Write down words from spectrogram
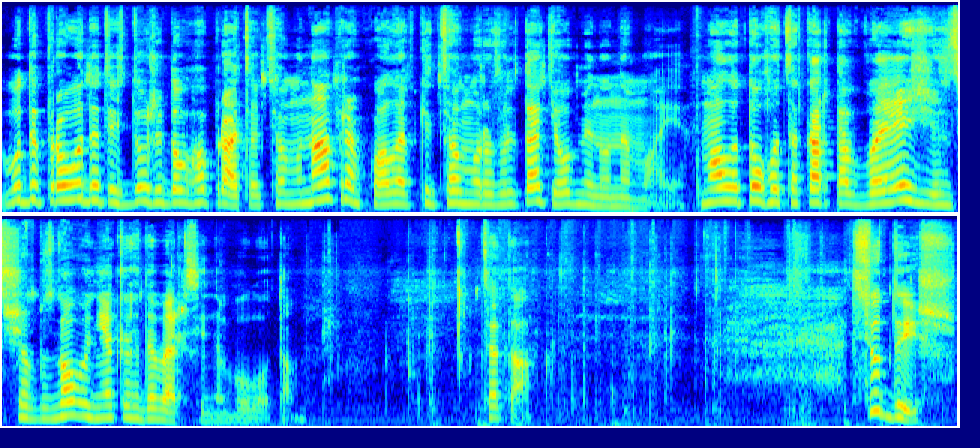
Буде проводитись дуже довга праця в цьому напрямку, але в кінцевому результаті обміну немає. Мало того, це карта вежі, щоб знову ніяких диверсій не було там. Це так. Сюди ж.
